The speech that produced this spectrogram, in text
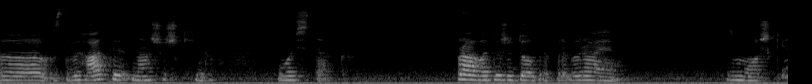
е, здвигати нашу шкіру. Ось так. Вправа дуже добре прибирає зморшки.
